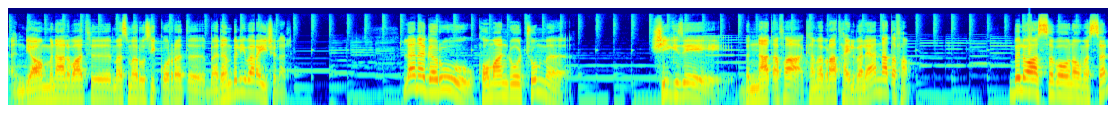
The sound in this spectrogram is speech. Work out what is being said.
እንዲያውም ምናልባት መስመሩ ሲቆረጥ በደንብ ሊበራ ይችላል። ለነገሩ ኮማንዶዎቹም ሺህ ጊዜ ብናጠፋ ከመብራት ኃይል በላይ አናጠፋም ብለው አስበው ነው መሰል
